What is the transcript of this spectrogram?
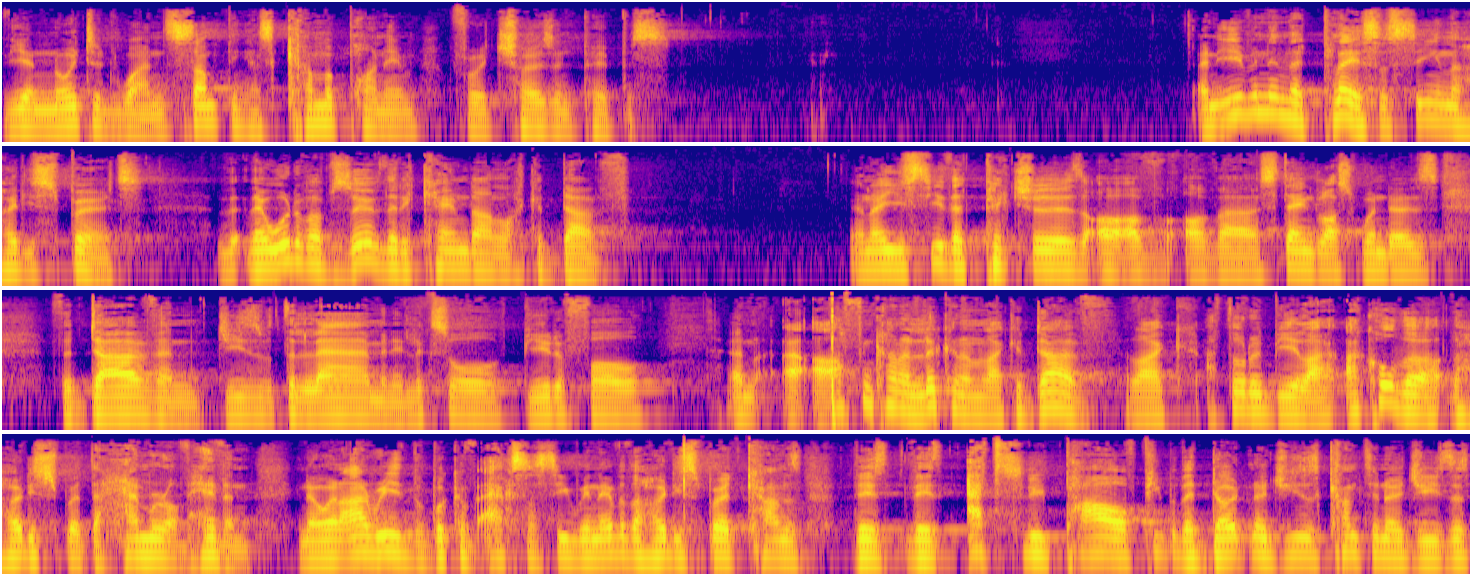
the anointed one. Something has come upon him for a chosen purpose. And even in that place of seeing the Holy Spirit, they would have observed that it came down like a dove. And now you see that pictures of, of uh, stained glass windows, the dove and Jesus with the lamb, and it looks all beautiful. And I often kind of look at him like a dove. Like, I thought it'd be like, I call the, the Holy Spirit the hammer of heaven. You know, when I read the book of Acts, I see whenever the Holy Spirit comes, there's, there's absolute power of people that don't know Jesus come to know Jesus.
